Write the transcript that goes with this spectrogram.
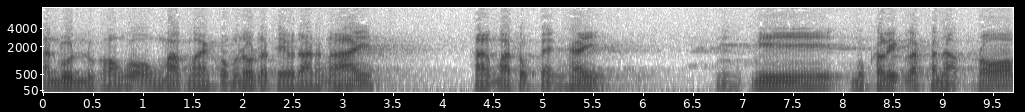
อันบุญของพระองค์มากมายกว่ามนุษย์และเทวดาทั้งหลาย หากมาตกแต่งให้ มีบุคลิกลักษณะพร้อม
